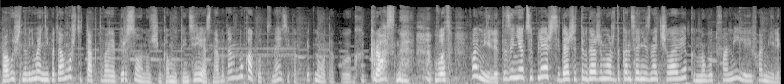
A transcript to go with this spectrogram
повышенное внимание не потому, что так твоя персона очень кому-то интересна, а потому, ну как вот, знаете, как пятно такое красное. Вот фамилия, ты за нее цепляешься, и даже ты даже можешь до конца не знать человека, но вот фамилия и фамилия.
